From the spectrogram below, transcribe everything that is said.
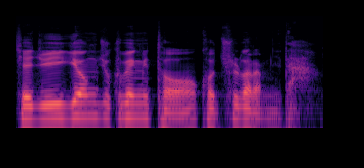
제주 이경주 900m 곧 출발합니다.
